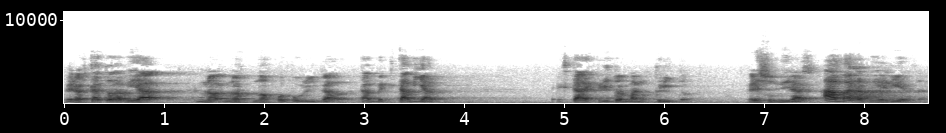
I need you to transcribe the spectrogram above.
pero está todavía, no, no, fue publicado, está, está está escrito en manuscrito. Pero es un midrash. Ama Rabbi Eliezer.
